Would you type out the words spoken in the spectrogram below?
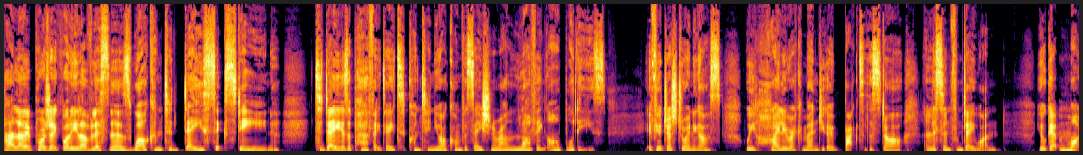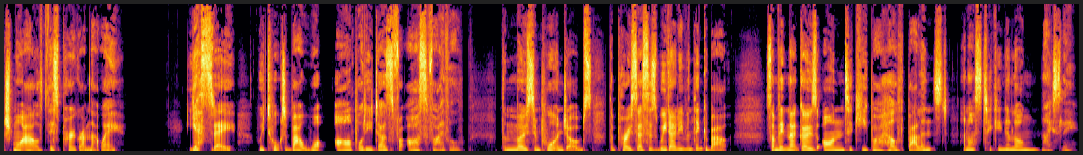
Hello, Project Body Love listeners. Welcome to day 16. Today is a perfect day to continue our conversation around loving our bodies. If you're just joining us, we highly recommend you go back to the start and listen from day one. You'll get much more out of this program that way. Yesterday, we talked about what our body does for our survival, the most important jobs, the processes we don't even think about, something that goes on to keep our health balanced and us ticking along nicely.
